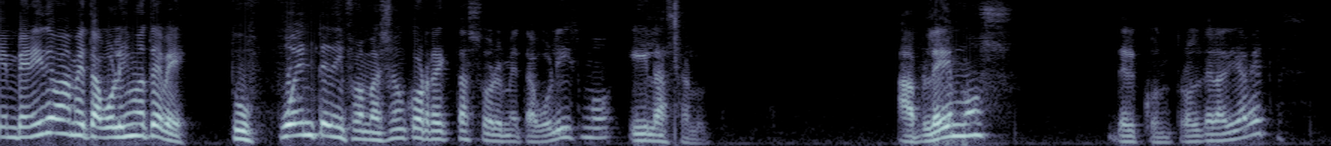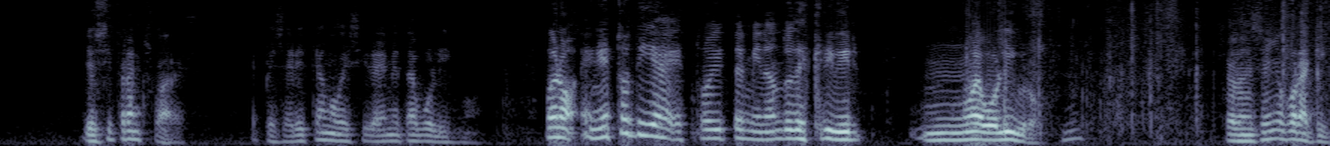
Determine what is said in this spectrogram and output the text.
Bienvenidos a Metabolismo TV, tu fuente de información correcta sobre metabolismo y la salud. Hablemos del control de la diabetes. Yo soy Frank Suárez, especialista en obesidad y metabolismo. Bueno, en estos días estoy terminando de escribir un nuevo libro. Se lo enseño por aquí.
